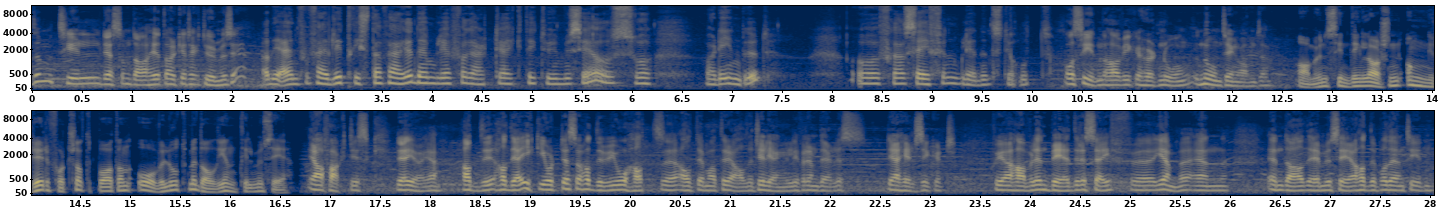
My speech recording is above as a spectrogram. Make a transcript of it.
dem til det som da het Arkitekturmuseet. Ja, Det er en forferdelig trist affære. Den ble forært til Arkitekturmuseet, og så var det innbrudd. Og fra safen ble den stjålet. Og siden har vi ikke hørt noen, noen ting om det. Amund Sinding Larsen angrer fortsatt på at han overlot medaljen til museet. Ja, faktisk. Det gjør jeg. Hadde, hadde jeg ikke gjort det, så hadde vi jo hatt eh, alt det materialet tilgjengelig fremdeles. Det er helt sikkert. For jeg har vel en bedre safe eh, hjemme enn, enn da det museet hadde på den tiden.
